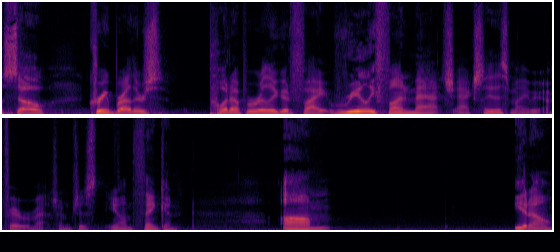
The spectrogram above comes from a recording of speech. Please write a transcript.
So, Creed brothers put up a really good fight. Really fun match, actually. This might be my favorite match. I'm just, you know, I'm thinking. Um, you know,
